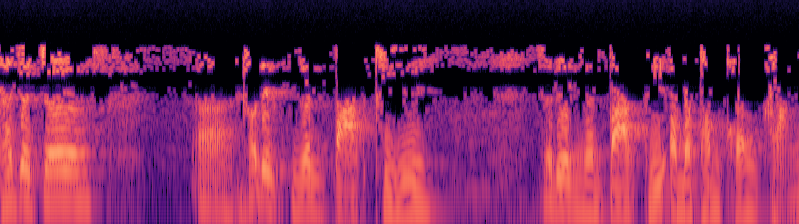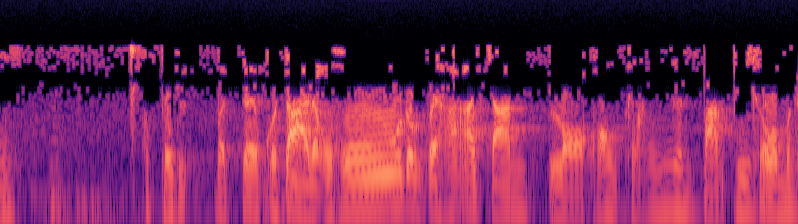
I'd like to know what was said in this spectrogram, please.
ใครจะเจอ เขาเรียกเงินปากผีเขาเรียกเงินปากผีเอามาทำของขลังเอาไปบัดเจอก็ได้แล้วโอ้โหต้องไปหาอาจารย์หล่อของขลัง เงินปากผีเขาว่ามัน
